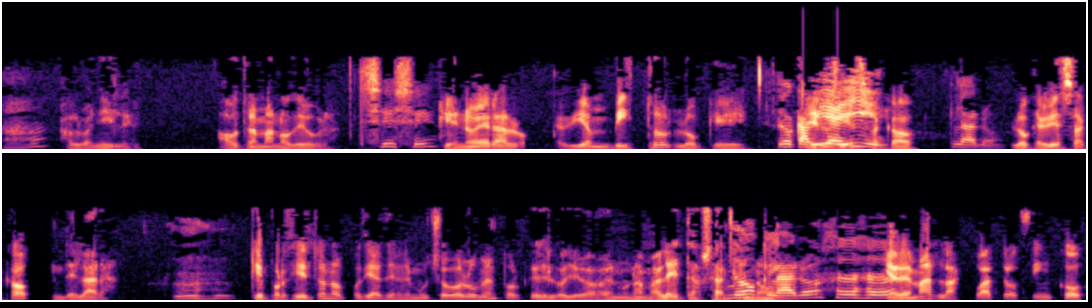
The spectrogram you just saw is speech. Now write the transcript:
Ah, albañiles, a otra mano de obra, sí, sí. que no eran los que habían visto lo que, Lo que había ahí. sacado, Claro. lo que había sacado de Lara, que por cierto no podía tener mucho volumen porque lo llevaba en una maleta, o sea No, no- claro. y además las cuatro o cinco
